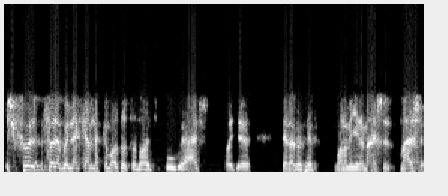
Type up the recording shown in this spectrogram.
és föl, főleg, hogy nekem, nekem az volt a nagy ugrás, hogy tényleg azért valamennyire más, más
